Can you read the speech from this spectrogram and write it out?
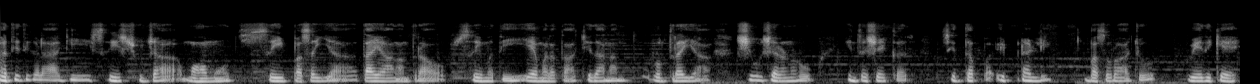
ಅತಿಥಿಗಳಾಗಿ ಶ್ರೀ ಶುಜಾ ಮೊಹಮ್ಮದ್, ಶ್ರೀ ಬಸಯ್ಯ ದಯಾನಂದರಾವ್ ಶ್ರೀಮತಿ ಹೇಮಲತಾ ಚಿದಾನಂದ್, ರುದ್ರಯ್ಯ, ಶಿವಶರಣರು, ಇಂದ್ರಶೇಖರ್, ಸಿದ್ದಪ್ಪ ಇಟ್ನಳ್ಳಿ, ಬಸವರಾಜು ವೇದಿಕೆ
